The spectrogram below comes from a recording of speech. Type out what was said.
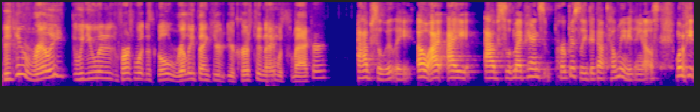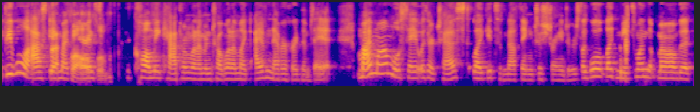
Did you really, when you went first went to school, really think your your Christian name was Smacker? Absolutely. Oh, I, I absolutely. My parents purposely did not tell me anything else. When pe- people will ask if my parents awesome. call me Kathryn when I'm in trouble, and I'm like, I have never heard them say it. My mom will say it with her chest, like it's nothing to strangers. Like we'll like meet someone that my mom will be like,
